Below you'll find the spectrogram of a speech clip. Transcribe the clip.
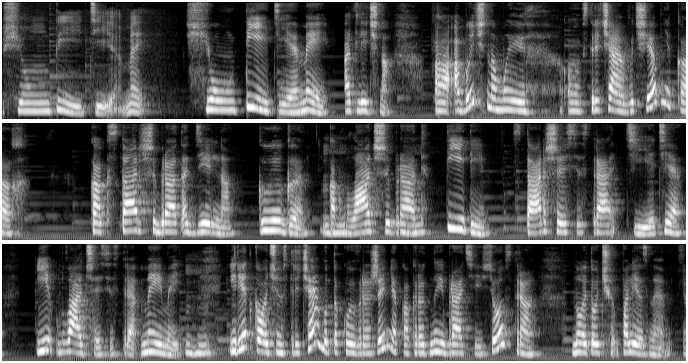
兄弟姐妹。 兄弟姐妹. Отлично. А, обычно мы э, встречаем в учебниках как старший брат отдельно, ГГ, как Мгм. младший брат, Мгм. Диди, старшая сестра, Тете и младшая сестра, Меймей. 嗯哼， И редко очень встречаем вот такое выражение, как родные братья и сестры, но это очень полезное э,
